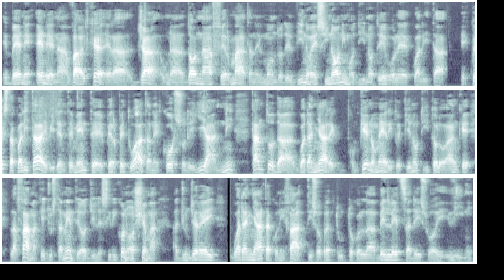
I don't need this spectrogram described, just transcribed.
Ebbene, Elena Valk era già una donna affermata nel mondo del vino e sinonimo di notevole qualità. E questa qualità evidentemente perpetuata nel corso degli anni, tanto da guadagnare con pieno merito e pieno titolo anche la fama che giustamente oggi le si riconosce, ma aggiungerei guadagnata con i fatti, soprattutto con la bellezza dei suoi vini,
